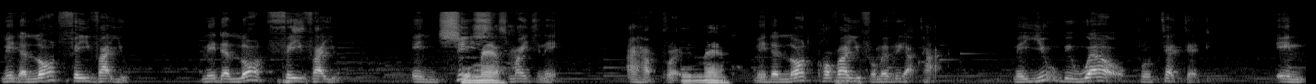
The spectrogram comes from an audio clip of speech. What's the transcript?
May the Lord favor you. May the Lord favor you. In Jesus' mighty name, I have prayed. Amen. May the Lord cover you from every attack. May you be well protected. In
